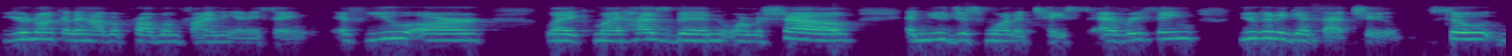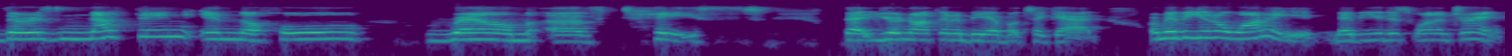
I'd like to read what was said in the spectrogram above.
you're not going to have a problem finding anything. If you are like my husband or Michelle and you just want to taste everything, you're going to get that too. So there is nothing in the whole realm of taste that you're not going to be able to get. Or maybe you don't want to eat, maybe you just want to drink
